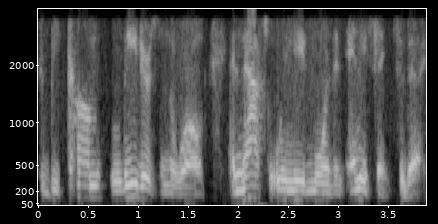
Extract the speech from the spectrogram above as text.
to become leaders in the world. And that's what we need more than anything today.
